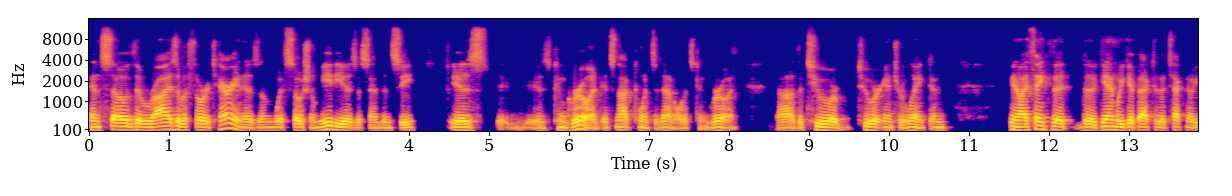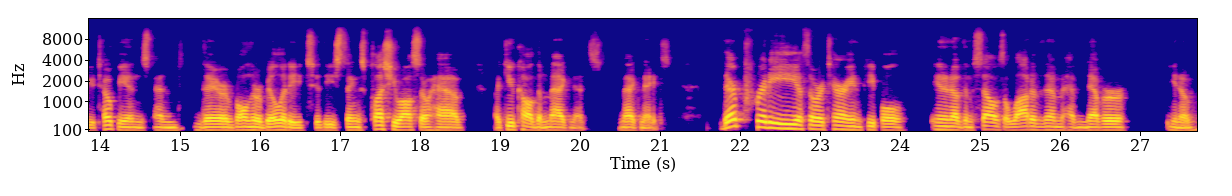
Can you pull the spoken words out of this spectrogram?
And so the rise of authoritarianism with social media's ascendancy is is congruent. It's not coincidental it's congruent. Uh, the two are two are interlinked. And you know i think that the again we get back to the techno utopians and their vulnerability to these things. Plus you also have like you called them magnets magnates they're pretty authoritarian people in and of themselves. A lot of them have never, you know,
